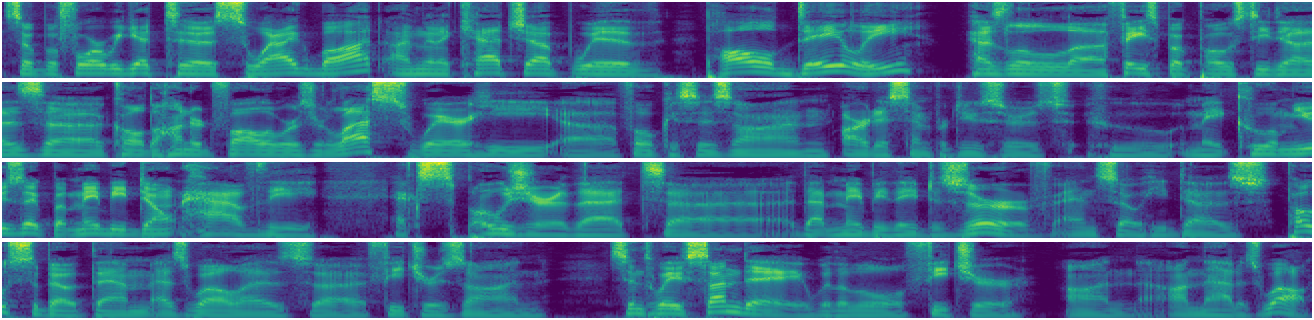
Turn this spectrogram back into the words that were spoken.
So before we get to Swagbot, I'm going to catch up with Paul Daly. Has a little uh, Facebook post he does uh, called 100 Followers or Less, where he uh, focuses on artists and producers who make cool music, but maybe don't have the exposure that uh, that maybe they deserve. And so he does posts about them as well as uh, features on Synthwave Sunday with a little feature on on that as well.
